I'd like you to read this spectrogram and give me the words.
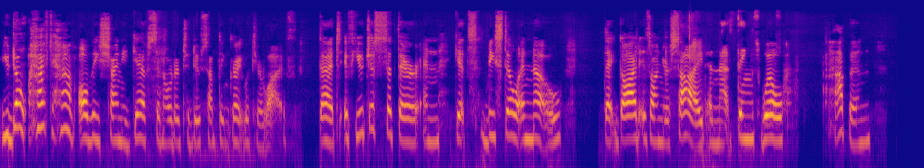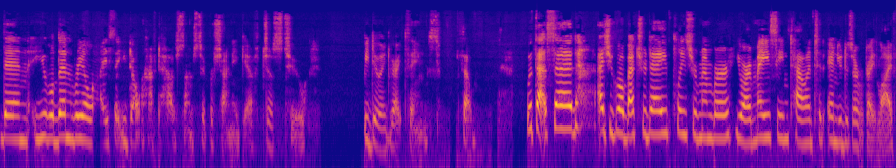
you don't have to have all these shiny gifts in order to do something great with your life that if you just sit there and get be still and know that God is on your side and that things will happen, then you will then realize that you don't have to have some super shiny gift just to be doing great things. So, with that said, as you go about your day, please remember you are amazing, talented, and you deserve a great life,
